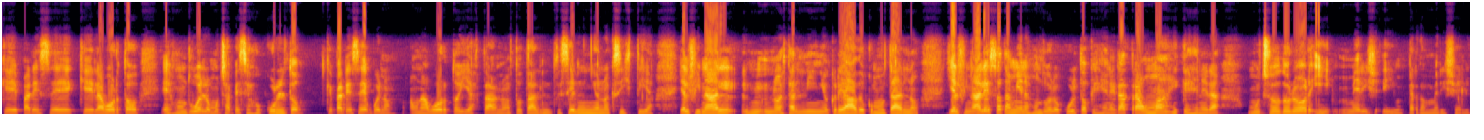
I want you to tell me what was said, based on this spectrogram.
que parece que el aborto es un duelo muchas veces oculto, que parece, bueno, un aborto y ya está, ¿no? Total, si el niño no existía. Y al final mm, no está el niño creado como tal, ¿no? Y al final eso también es un duelo oculto que genera traumas y que genera mucho dolor y, Mary, y perdón, Mary Shelley.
